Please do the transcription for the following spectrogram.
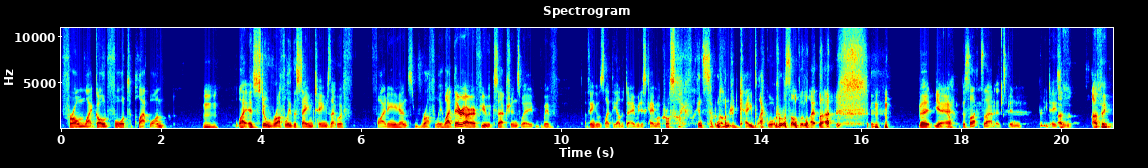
from like gold four to plat one. Hmm. like it's still roughly the same teams that we're f- fighting against roughly like there are a few exceptions where we've i think it was like the other day we just came across like fucking 700k Black Order or something like that but yeah besides that it's been pretty I, decent th- I think,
